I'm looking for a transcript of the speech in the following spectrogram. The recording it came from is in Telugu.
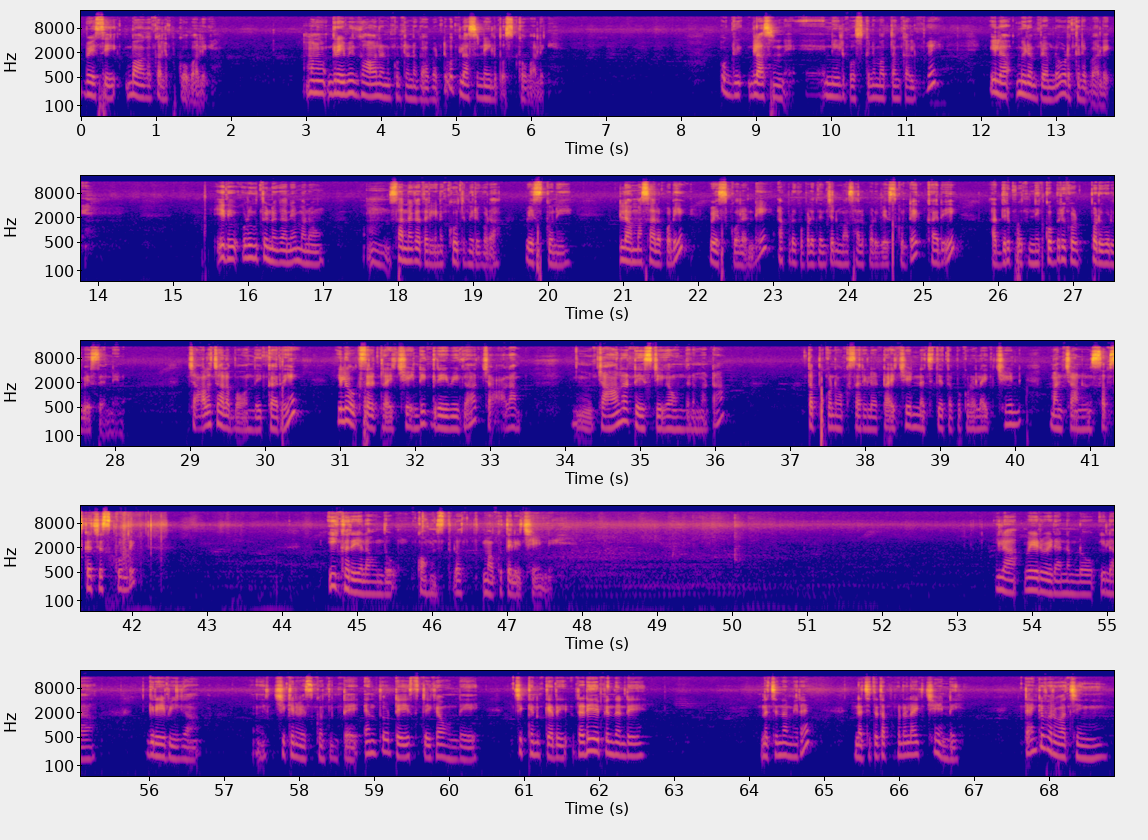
వేసి బాగా కలుపుకోవాలి. మనం గ్రేవీ కావాలనుకుంటున్నాం కాబట్టి ఒక గ్లాసు నీళ్ళు పోసుకోవాలి. ఒక గ్లాసు నీళ్ళు పోసుకొని మొత్తం కలిపి ఇలా మీడియం ఫ్లేమ్లో ఉడకనివ్వాలి. ఇది ఉడుకుతుండగానే మనం సన్నగా తరిగిన కొత్తిమీర కూడా వేసుకొని ఇలా మసాలా పొడి వేసుకోవాలండి. అప్పటికప్పుడు దించిన మసాలా పొడి వేసుకుంటే కర్రీ అదిరిపోతుంది. కొబ్బరి పొడి కూడా వేసాను నేను. చాలా చాలా బాగుంది కర్రీ. ఇలా ఒకసారి ట్రై చేయండి. గ్రేవీగా చాలా చాలా టేస్టీగా ఉందన్నమాట. తప్పకుండా ఒకసారి ఇలా ట్రై చేయండి. నచ్చితే తప్పకుండా లైక్ చేయండి. మన ఛానల్ని సబ్స్క్రైబ్ చేసుకోండి. ఈ కర్రీ ఎలా ఉందో కామెంట్స్లో మాకు తెలియచేయండి. ఇలా వేడివేడి అన్నంలో ఇలా గ్రేవీగా చికెన్ వేసుకొని తింటే ఎంతో టేస్టీగా ఉండే చికెన్ కర్రీ రెడీ అయిపోయిందండి. నచ్చిందా మీరే? నచ్చితే తప్పకుండా లైక్ చేయండి. Thank you for watching.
